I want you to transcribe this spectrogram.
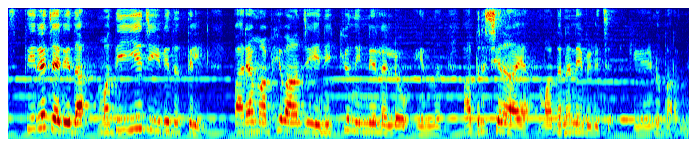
സ്ഥിരചരിത മതീയ ജീവിതത്തിൽ പരമഭിവാഞ്ചി എനിക്കു നിന്നിലല്ലോ എന്ന് അദൃശ്യനായ മദനനെ വിളിച്ച് കേണു പറഞ്ഞു.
